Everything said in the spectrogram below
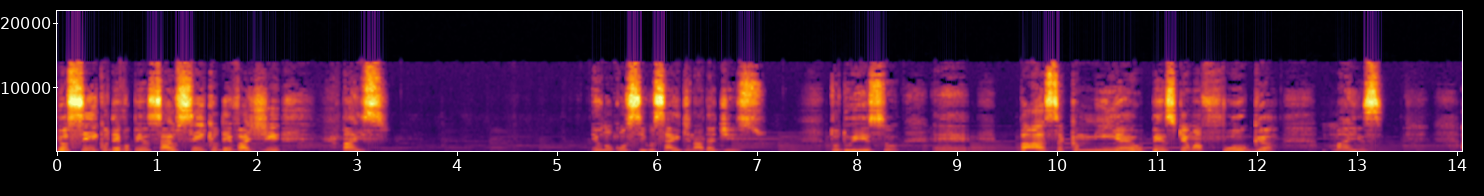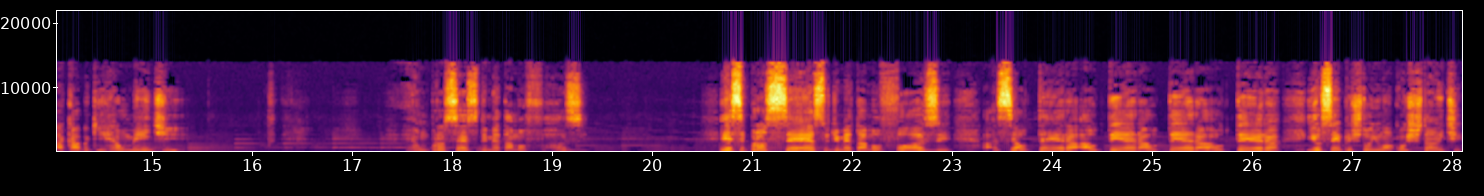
Eu sei que eu devo pensar, eu sei que eu devo agir, mas eu não consigo sair de nada disso. Tudo isso é, passa, caminha, eu penso que é uma fuga, mas acaba que realmente é um processo de metamorfose. Esse processo de metamorfose se altera, altera, altera, altera, e eu sempre estou em uma constante.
